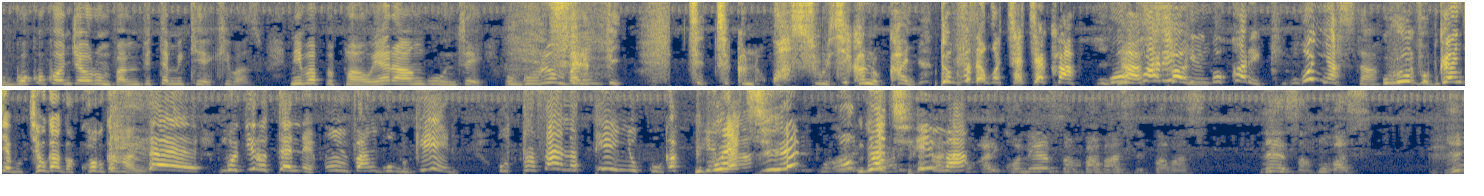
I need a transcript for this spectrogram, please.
Ubwo koko njyewe urumva mfitemo ikihe kibazo? Niba papa wawe yarangunze ubwo urumva ari Serafi, ceceka no kwasura iki kano kanya? Tuvuze ngo ceceka ngo iki? ngo nyasa. Urumva ubwenge buke bw'agakobwa hano? Ngo ugire utene. Umva ngo ubwire. Utazanatinyuka neza mbabaze mbabaze neza nkubaze Eh?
